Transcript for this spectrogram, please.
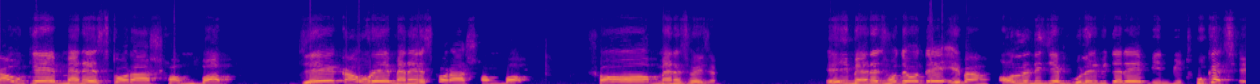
কাউকে ম্যানেজ করা সম্ভব যে কাউরে ম্যানেজ করা সম্ভব, সব ম্যানেজ হয়ে যাবে। এই ম্যানেজ হতে হতে এবং অলরেডি যে ভুলের ভিতরে বিনবি ঠুকেছে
